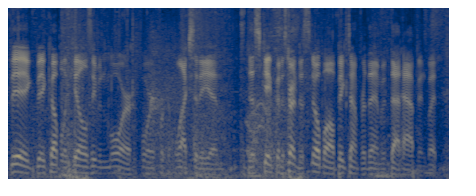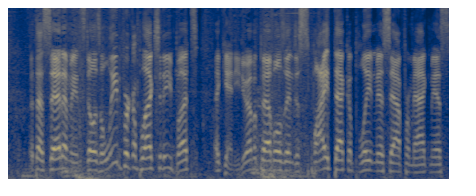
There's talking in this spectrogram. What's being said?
big, big couple of kills, even more for for complexity, and this game could have started to snowball big time for them if that happened. But with that said, I mean, it still is a lead for complexity, but again, you do have a Pebbles, and despite that complete mishap from Magmus,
